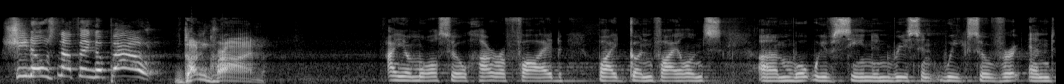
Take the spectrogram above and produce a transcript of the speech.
she knows nothing about gun crime. I am also horrified by gun violence, um, what we've seen in recent weeks over and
